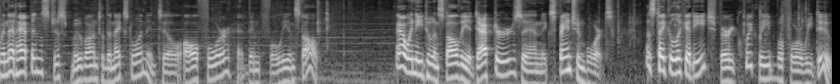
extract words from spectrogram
when that happens, just move on to the next one until all four have been fully installed. Now we need to install the adapters and expansion boards. Let's take a look at each very quickly before we do.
